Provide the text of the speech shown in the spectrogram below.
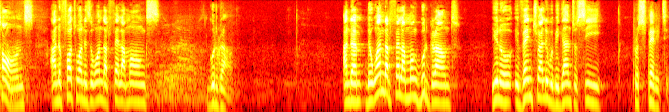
thorns, and the fourth one is the one that fell amongst good ground. And um, the one that fell among good ground, you know, eventually we began to see prosperity.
